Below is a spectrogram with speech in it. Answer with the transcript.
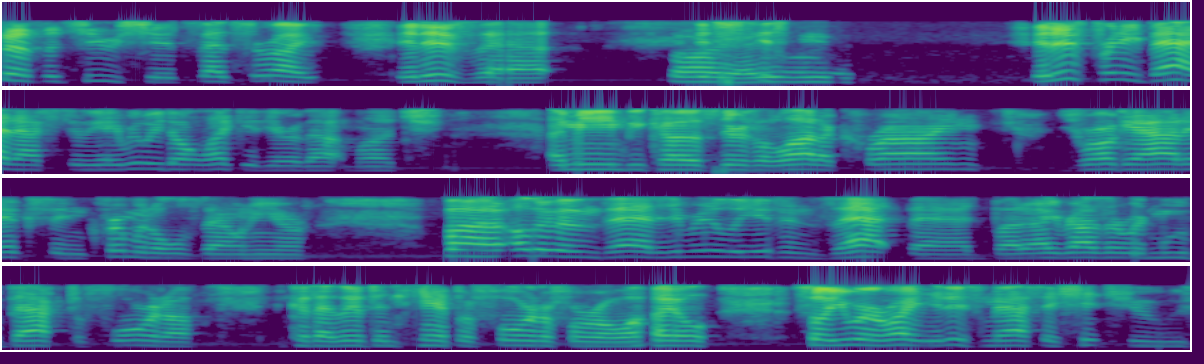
Massachusetts. That's right. It is that. Sorry, It's- I didn't mean. to- It is pretty bad, actually. I really don't like it here that much. I mean, because there's a lot of crime, drug addicts, and criminals down here. But other than that, it really isn't that bad. But I rather would move back to Florida because I lived in Tampa, Florida for a while. So you were right. It is massive shit shoes.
